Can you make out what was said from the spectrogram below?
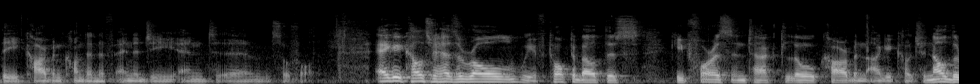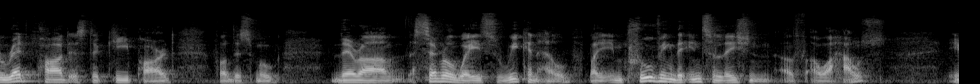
the carbon content of energy and um, so forth. Agriculture has a role. We've talked about this. Keep forests intact, low carbon agriculture. Now, the red part is the key part for this MOOC. There are several ways we can help by improving the insulation of our house, uh,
